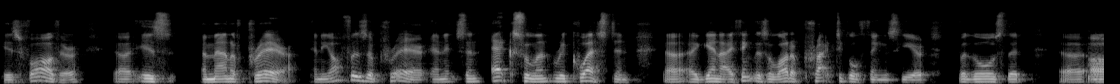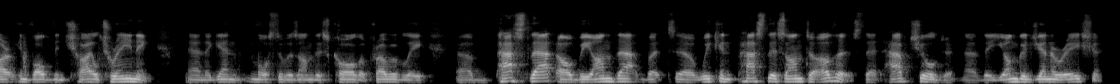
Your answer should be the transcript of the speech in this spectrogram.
his father, uh, is a man of prayer and he offers a prayer and it's an excellent request. And uh, again i think there's a lot of practical things here for those that uh, are involved in child training. And again most of us on this call are probably uh, past that or beyond that but uh, we can pass this on to others that have children uh, the younger generation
